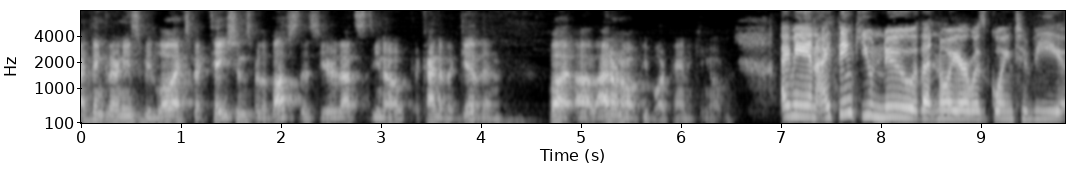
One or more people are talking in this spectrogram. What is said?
I think there needs to be low expectations for the Buffs this year. That's you know kind of a given. But uh, I don't know what people are panicking over. I mean, I think you knew that Noyer was going to be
